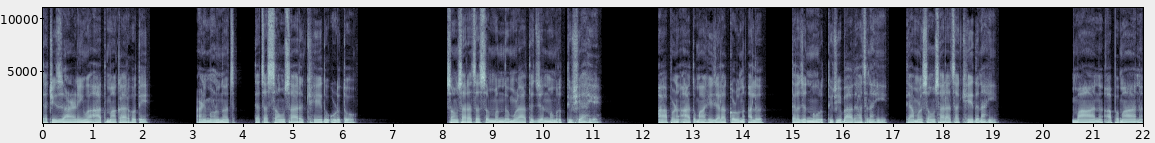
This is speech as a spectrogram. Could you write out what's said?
त्याची जाणीव आत्माकार होते. आणि म्हणूनच त्याचा संसार खेद उडतो. संसाराचा संबंध मुळात जन्ममृत्यूशी आहे. आपण आत्मा हे ज्याला कळून आलं त्याला जन्ममृत्यूची बाधाच नाही त्यामुळं संसाराचा खेद नाही. मान अपमान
